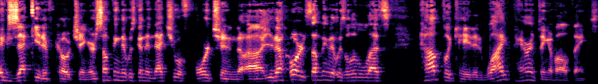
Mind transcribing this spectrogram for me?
executive coaching or something that was going to net you a fortune, uh, you know, or something that was a little less complicated? Why parenting of all things?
